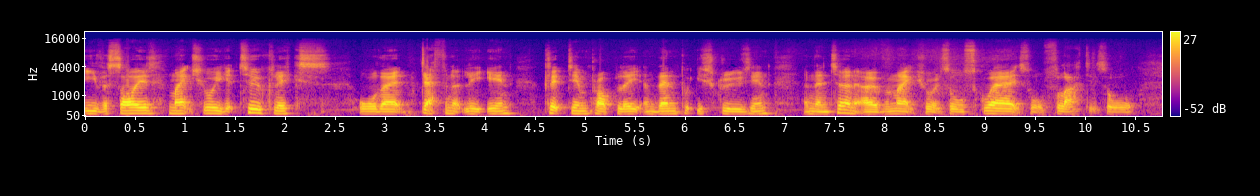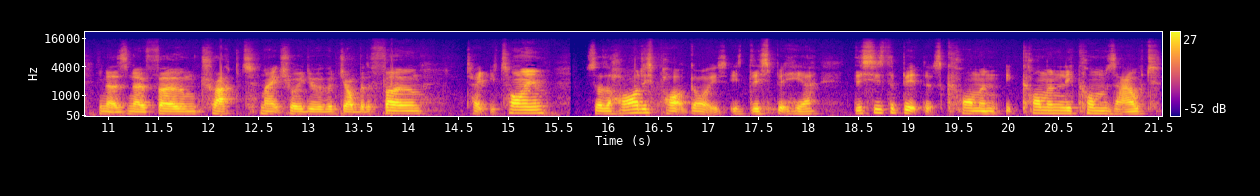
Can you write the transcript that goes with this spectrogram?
either side. Make sure you get two clicks or they're definitely in clipped in properly and then put your screws in and then turn it over. Make sure it's all square it's all flat it's all you know there's no foam trapped. Make sure you do a good job with the foam. Take your time. So the hardest part guys is this bit here. This is the bit that's common it commonly comes out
